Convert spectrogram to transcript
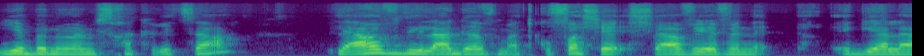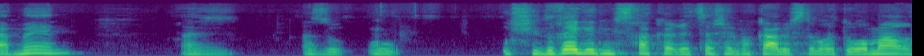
יהיה בנוי על משחק ריצה. להבדיל, אגב, מהתקופה ש, שאבי אבן הגיע לאמן, אז, אז הוא, הוא, הוא שדרג את משחק הריצה של מכבי, זאת אומרת, הוא אמר,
